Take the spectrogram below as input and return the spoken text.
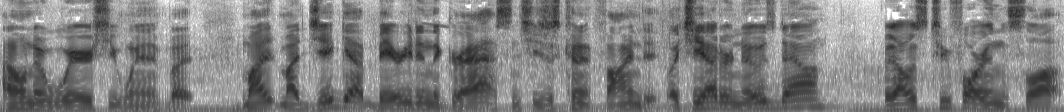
I don't know where she went, but my, my jig got buried in the grass and she just couldn't find it. Like she had her nose down, but I was too far in the slop.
